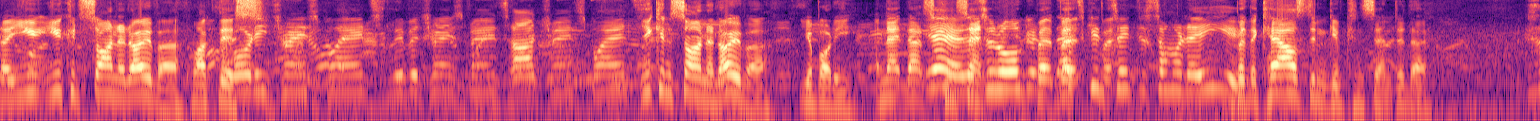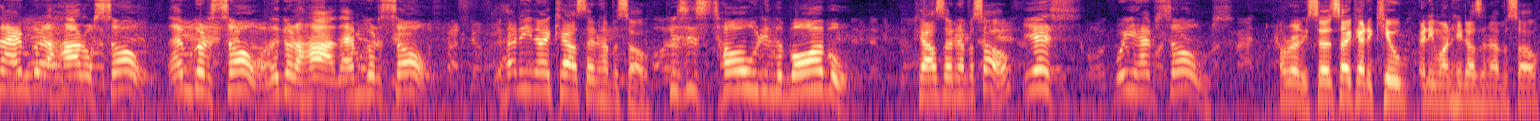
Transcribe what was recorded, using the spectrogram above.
No, you you could sign it over like this. Body transplants, liver transplants, heart transplants. You can sign it over your body, and that, that's yeah, consent. that's an organ. But, but, that's but- consent to someone to eat you. But the cows didn't give consent, did they? Because they haven't got a heart or soul. They haven't got a soul. They've got a heart. They haven't got a soul. How do you know cows don't have a soul? Because it's told in the Bible. Cows don't have a soul? Yes, we have souls. Oh, really? So it's okay to kill anyone who doesn't have a soul?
